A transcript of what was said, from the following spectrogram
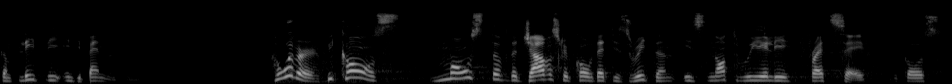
completely independently. However, because most of the JavaScript code that is written is not really thread safe, because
